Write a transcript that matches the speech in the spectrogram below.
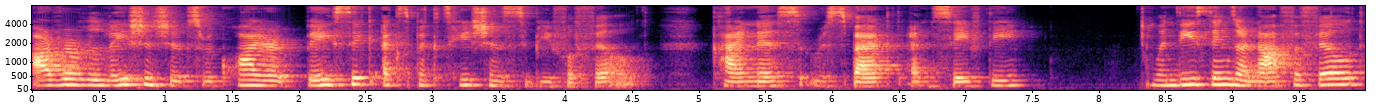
Our relationships require basic expectations to be fulfilled kindness, respect, and safety. When these things are not fulfilled,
